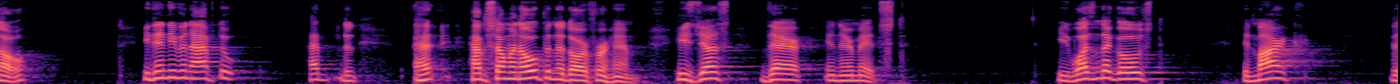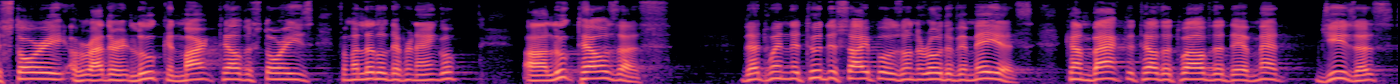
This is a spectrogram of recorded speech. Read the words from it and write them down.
No. He didn't even have to have have someone open the door for him. He's just there in their midst. He wasn't a ghost. In Mark, the story, or rather, Luke and Mark tell the stories from a little different angle. Uh, Luke tells us that when the two disciples on the road of Emmaus come back to tell the 12 that they have met Jesus,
